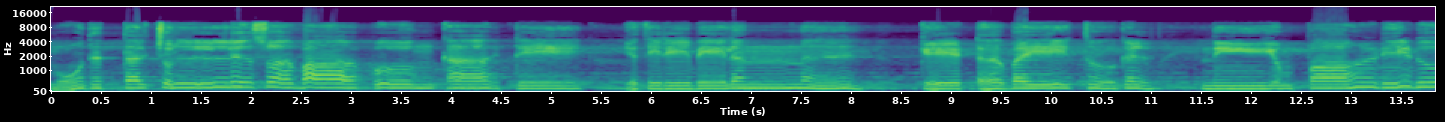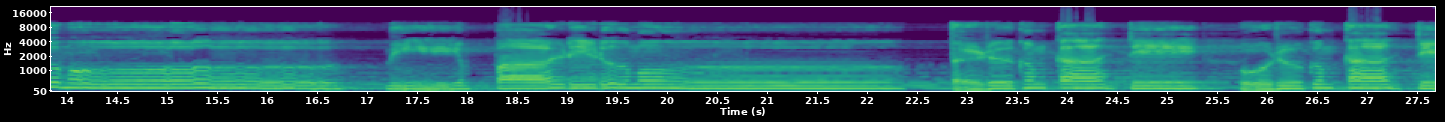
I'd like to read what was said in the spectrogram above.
മോദത്താൽ ചൊല്ല് സ്വഭാപ്പും കാറ്റേ എതിരിബിലെന്ന് കേട്ട ബൈത്തുകൾ നീയും പാടിടുമോ? നീയും പാടിടുമോ? തഴുകും കാറ്റേ ഒഴുകും കാറ്റേ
